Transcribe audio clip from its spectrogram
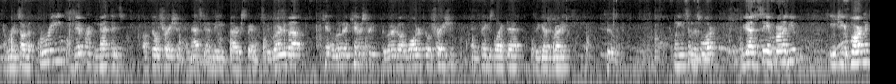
and we're going to talk about three different methods of filtration, and that's going to be our experiment. So we learned about a little bit of chemistry, we learned about water filtration and things like that. So you guys ready to clean some of this water? You guys will see in front of you, each of your partners,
